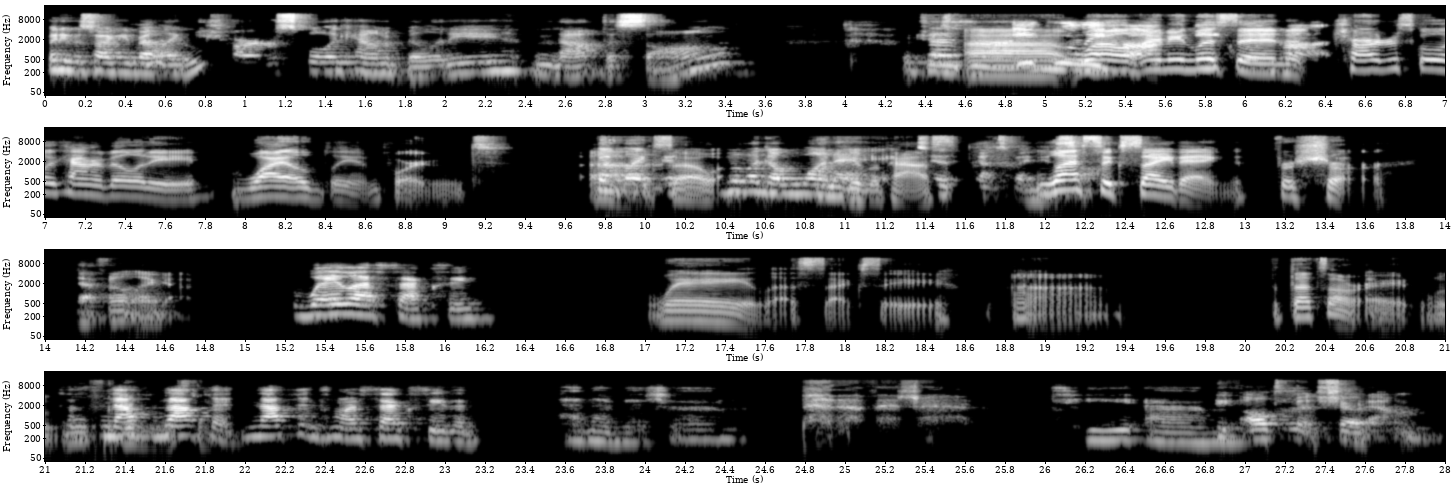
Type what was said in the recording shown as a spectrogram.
but he was talking about like charter school accountability, not the song, which is Uh, Equally well, I mean, listen, charter school accountability wildly important. but Uh, like so but like a one A give a pass. less song. exciting for sure. definitely. way less sexy. Way less sexy. Um, but that's all right. We'll, we'll 'Cause figure no, nothing, nothing's more sexy than Panavision. Panavision. TM. The ultimate showdown.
